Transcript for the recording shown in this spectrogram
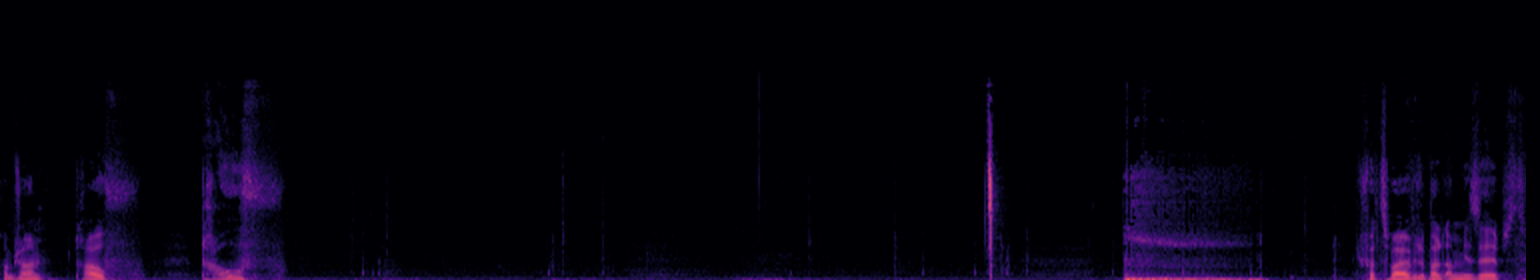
Komm schon. Drauf. Drauf. Ich verzweifle bald an mir selbst.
